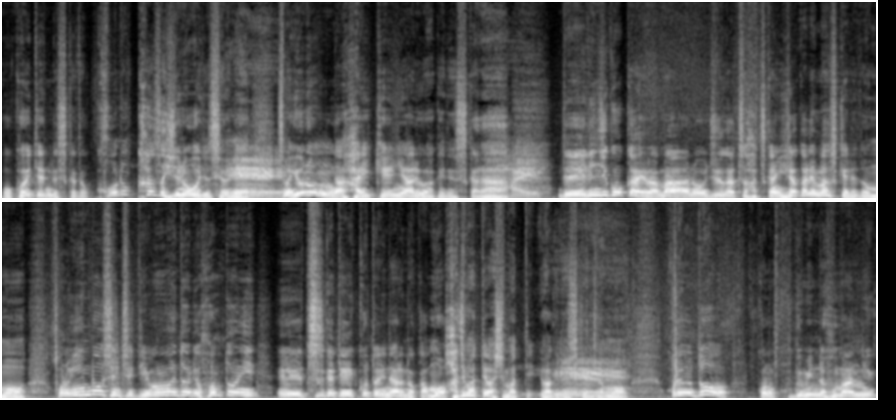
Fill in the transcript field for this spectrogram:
を超えてるんですけど、この数は非常に多いですよね、ええ。つまり世論が背景にあるわけですから、はい。で臨時国会は、まあ、あの10月20日に開かれますけれども、このインボイスについて今まで通り本当に、えー続けていくことになるのか、もう始まってはしまっているわけですけれども、これをどうこの国民の不満に応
